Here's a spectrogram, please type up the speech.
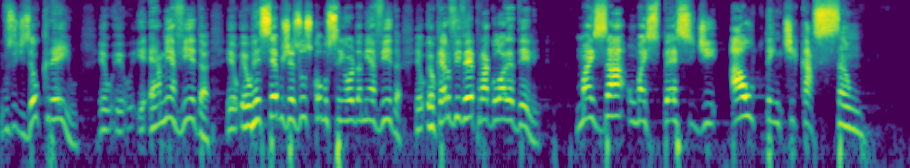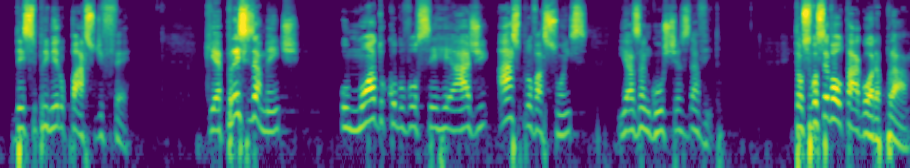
e você diz: Eu creio, eu, eu, é a minha vida, eu, eu, recebo Jesus como Senhor da minha vida, eu, eu quero viver para a glória dele mas há uma espécie de autenticação desse primeiro passo de fé, que é precisamente o modo como você reage às provações e às angústias da vida. Então, se você voltar agora para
